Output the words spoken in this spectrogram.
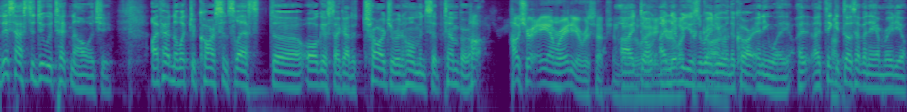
this has to do with technology. I've had an electric car since last uh, August. I got a charger at home in September. How, how's your AM radio reception? I don't. I never use the radio car? in the car anyway. I, I think okay. it does have an AM radio,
